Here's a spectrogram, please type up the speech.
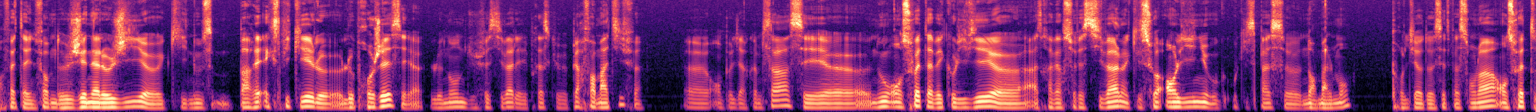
en fait, à une forme de généalogie euh, qui nous paraît expliquer le, projet. C'est, euh, le nom du festival est presque performatif. Euh, on peut le dire comme ça. C'est, nous, on souhaite avec Olivier, à travers ce festival, qu'il soit en ligne ou, qu'il se passe normalement, pour le dire de cette façon-là, on souhaite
